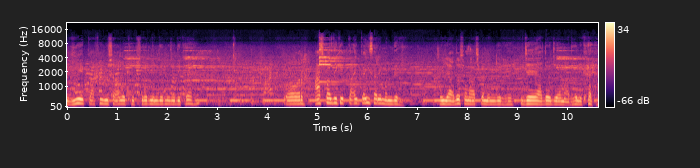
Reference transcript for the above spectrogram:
ये एक काफ़ी विशाल और खूबसूरत मंदिर मुझे दिख रहा है। और आसपास देखिए कई कई सारे मंदिर हैं। वो यादव समाज का मंदिर है। जय यादव, जय माधव लिखा है।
